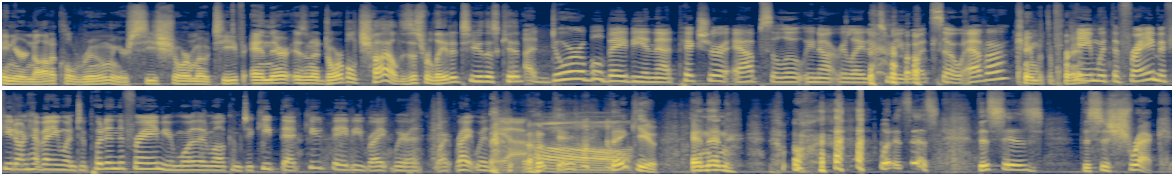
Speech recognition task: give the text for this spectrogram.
In your nautical room, your seashore motif, and there is an adorable child. Is this related to you? This kid Adorable baby in that picture, absolutely not related to me whatsoever. came with the frame. Came with the frame. If you don't have anyone to put in the frame, you're more than welcome to keep that cute baby right where right, right where they are. Okay, thank you. And then, what is this? This is this is Shrek.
